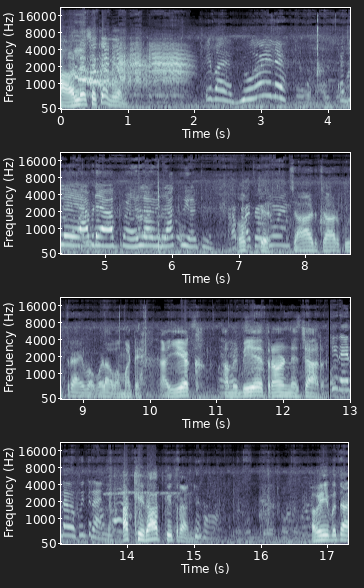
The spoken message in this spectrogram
આ હલે છે કેમ એમ? એટલે આપણે હલાવી રાખવી એટલે. ઓકે. ચાર ચાર કૂતરા એવા વળાવવા માટે. આ એક અમે બે ત્રણ ને ચાર. આખી રાત કૂતરાની. હવે એ બધા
